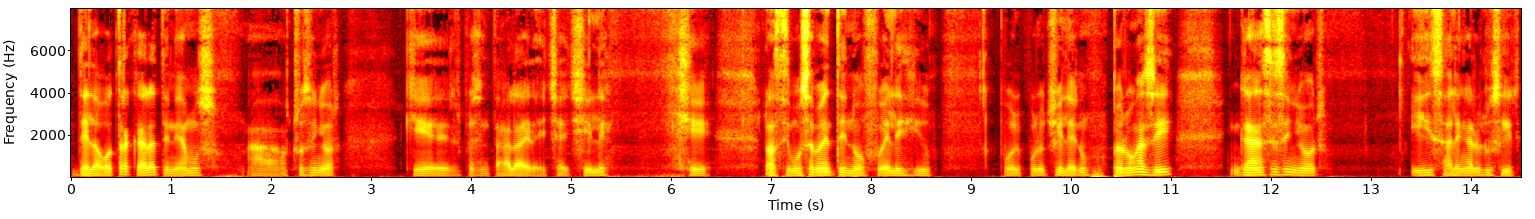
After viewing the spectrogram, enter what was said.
De la otra cara teníamos a otro señor que representaba a la derecha de Chile, que lastimosamente no fue elegido por el pueblo chileno, pero aún así gana ese señor y salen a relucir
